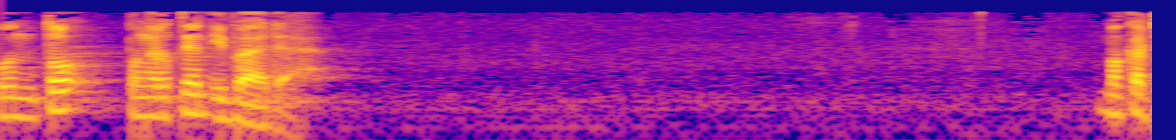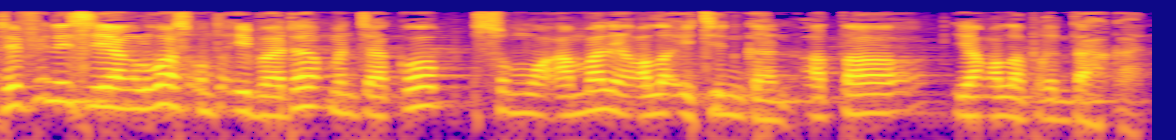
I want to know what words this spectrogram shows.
untuk pengertian ibadah. Maka definisi yang luas untuk ibadah mencakup semua amal yang Allah izinkan atau yang Allah perintahkan.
